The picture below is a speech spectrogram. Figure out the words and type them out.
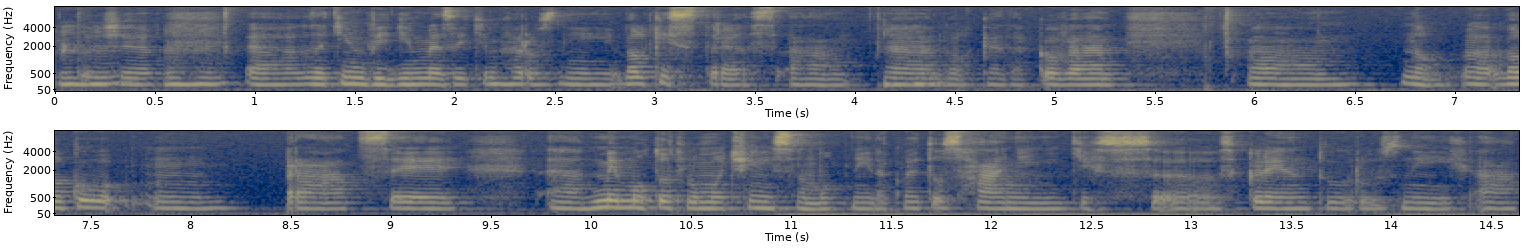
protože mm-hmm. zatím vidím mezi tím hrozný velký stres a mm-hmm. velké takové, no, velkou mm, práci, mimo to tlumočení samotné, takové to zhánění těch z, z klientů různých a,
